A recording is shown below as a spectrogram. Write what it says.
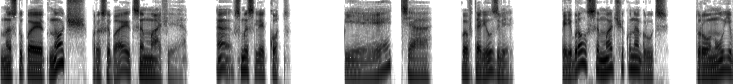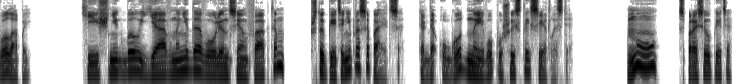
Наступает ночь, просыпается мафия. А, в смысле, кот. «Петя!» — повторил зверь. Перебрался мальчику на грудь, тронул его лапой. Хищник был явно недоволен тем фактом, что Петя не просыпается, когда угодно его пушистой светлости. «Ну?» — спросил Петя.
